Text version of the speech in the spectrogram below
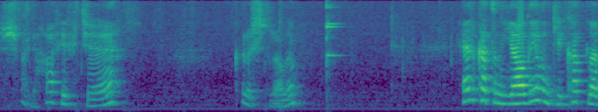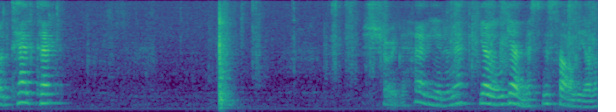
Şöyle hafifçe karıştıralım. Her katını yağlayalım ki katları tel tel şöyle her yerine yağın gelmesini sağlayalım.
